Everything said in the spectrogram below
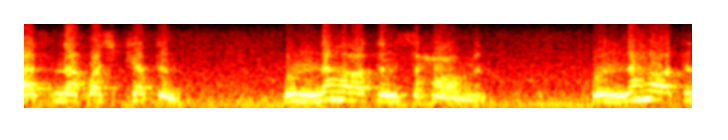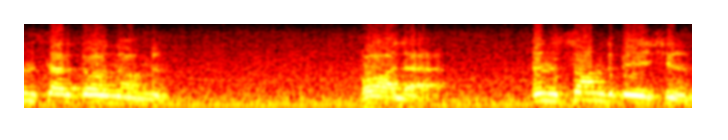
أثنى خشكة هن نهات سحام هن نهات سردانا من. قال إنسان دبيشن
